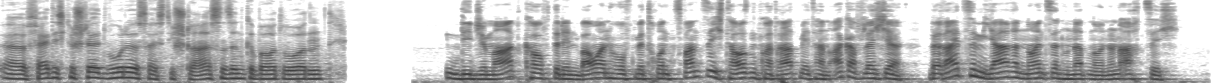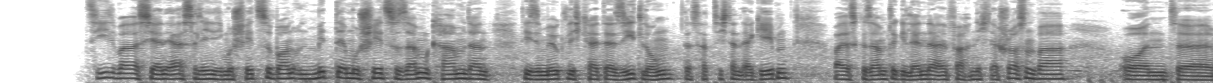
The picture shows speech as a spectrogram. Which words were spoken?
äh, fertiggestellt wurde. Das heißt, die Straßen sind gebaut worden. Die Jamaat kaufte den Bauernhof mit rund 20.000 Quadratmetern Ackerfläche bereits im Jahre 1989. Ziel war es ja in erster Linie, die Moschee zu bauen und mit der Moschee zusammen kam dann diese Möglichkeit der Siedlung. Das hat sich dann ergeben, weil das gesamte Gelände einfach nicht erschlossen war und äh,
